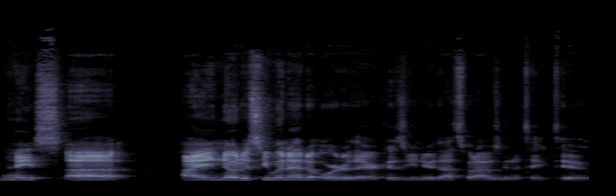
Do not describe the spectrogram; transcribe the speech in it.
Nice. Uh, I noticed you went out of order there because you knew that's what I was going to take too,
